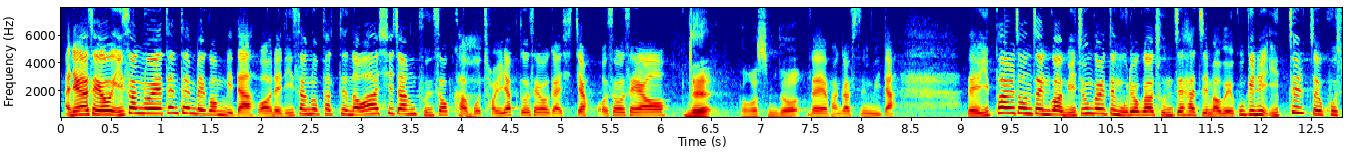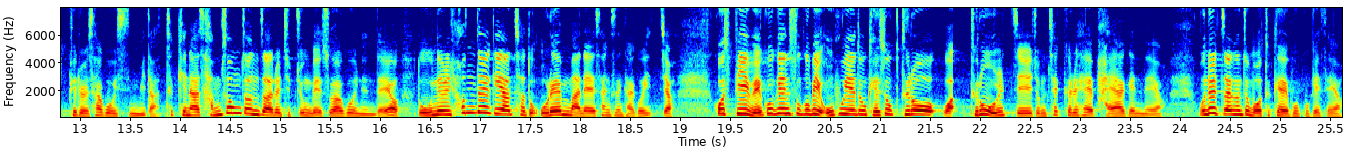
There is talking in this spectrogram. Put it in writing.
안녕하세요. 이상로의 텐텐베거입니다. 오늘 이상로 파트너와 시장 분석하고 전략도 세워가시죠. 어서 오세요. 네, 반갑습니다. 네, 반갑습니다. 네, 이팔 전쟁과 미중 갈등 우려가 존재하지만 외국인은 이틀째 코스피를 사고 있습니다. 특히나 삼성전자를 집중 매수하고 있는데요. 또 오늘 현대기아차도 오랜만에 상승하고 있죠. 코스피 외국인 수급이 오후에도 계속 들어와, 들어올지 좀 체크를 해봐야겠네요. 오늘 장은 좀 어떻게 보고 계세요?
